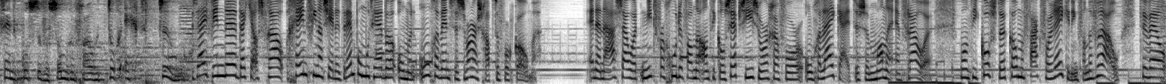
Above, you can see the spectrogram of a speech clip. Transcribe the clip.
zijn de kosten voor sommige vrouwen toch echt te hoog. Zij vinden dat je als vrouw geen financiële drempel moet hebben om een ongewenste zwangerschap te voorkomen. En daarnaast zou het niet vergoeden van de anticonceptie zorgen voor ongelijkheid tussen mannen en vrouwen. Want die kosten komen vaak voor rekening van de vrouw. Terwijl.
